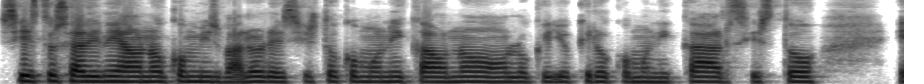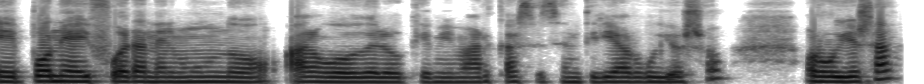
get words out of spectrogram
si esto se alinea o no con mis valores, si esto comunica o no lo que yo quiero comunicar, si esto eh, pone ahí fuera en el mundo algo de lo que mi marca se sentiría orgulloso, orgullosa,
